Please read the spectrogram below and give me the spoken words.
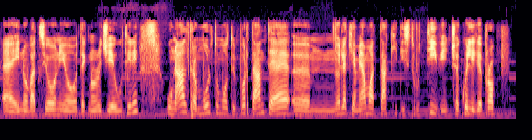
eh, innovazioni o tecnologie utili. Un'altra molto molto importante è, ehm, noi la chiamiamo attacchi distruttivi, cioè quelli che proprio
